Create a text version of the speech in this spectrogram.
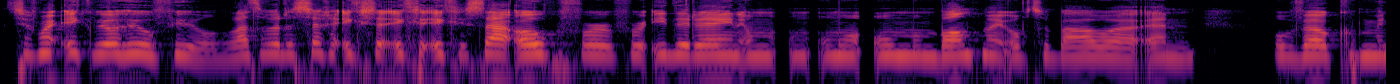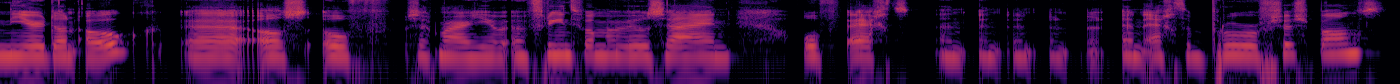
zeg maar, ik wil heel veel. Laten we dat zeggen. Ik, sta- ik, ik sta open voor, voor iedereen om, om, om, om een band mee op te bouwen. En op welke manier dan ook. Eh, als, of zeg maar, je een vriend van me wil zijn. Of echt een, een, een, een, een echte broer- of zusband.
